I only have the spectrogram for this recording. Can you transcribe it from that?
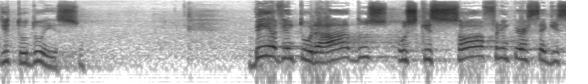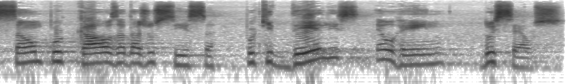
de tudo isso. Bem-aventurados os que sofrem perseguição por causa da justiça, porque deles é o reino dos céus.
